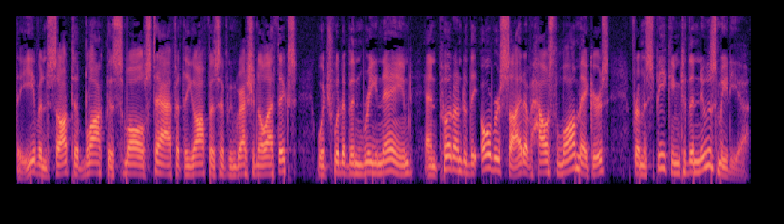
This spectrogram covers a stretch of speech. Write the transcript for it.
They even sought to block the small staff at the Office of Congressional Ethics, which would have been renamed and put under the oversight of House lawmakers, from speaking to the news media.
